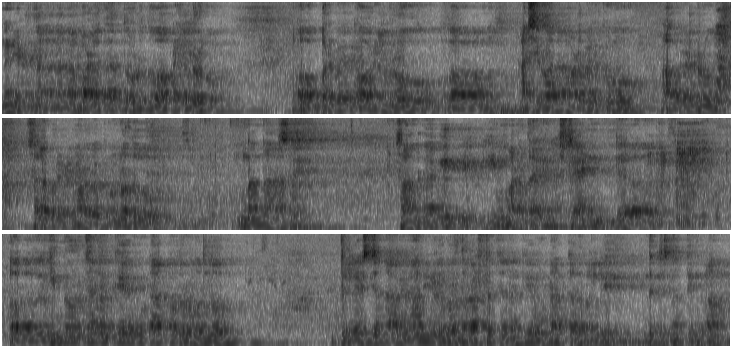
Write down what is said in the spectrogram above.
ನಾನು ಹೇಳ್ತಾನೆ ನನ್ನ ಬಳಗ ದೊಡ್ಡದು ಅವರೆಲ್ಲರೂ ಬರಬೇಕು ಅವರೆಲ್ಲರೂ ಆಶೀರ್ವಾದ ಮಾಡಬೇಕು ಅವರೆಲ್ಲರೂ ಸೆಲೆಬ್ರೇಟ್ ಮಾಡಬೇಕು ಅನ್ನೋದು ನನ್ನ ಆಸೆ. ಸೊ ಹಂಗಾಗಿ ಹಿಂಗೆ ಮಾಡ್ತಾ ಇದ್ದೀನಿ ಅಷ್ಟೇ. ಆ್ಯಂಡ್ ಇನ್ನೂರು ಜನಕ್ಕೆ ಊಟ ಹಾಕೋದ್ರ ಬದಲು ಎಷ್ಟು ಜನ ಅಭಿಮಾನಿಗಳು ಬರ್ತಾರೆ ಅಷ್ಟು ಜನಕ್ಕೆ ಊಟ ಹಾಕೋದ್ರಲ್ಲಿ there is nothing wrong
